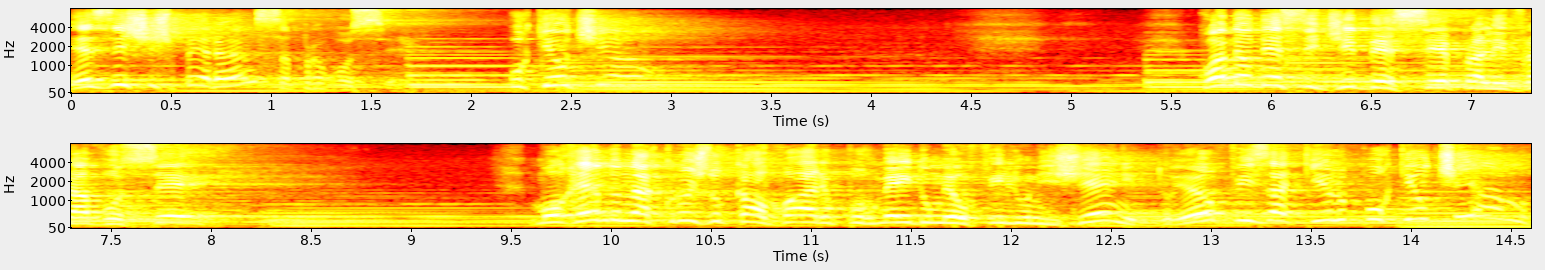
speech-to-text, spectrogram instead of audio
Existe esperança para você, porque eu te amo. Quando eu decidi descer para livrar você, morrendo na cruz do Calvário por meio do meu filho unigênito, eu fiz aquilo porque eu te amo.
